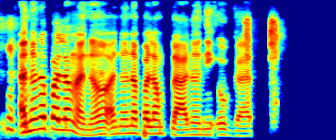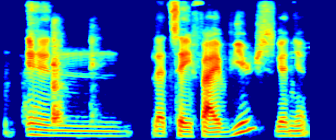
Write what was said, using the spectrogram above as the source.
ano na palang ano? Ano na palang plano ni Ugat in, let's say, five years? Ganyan?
